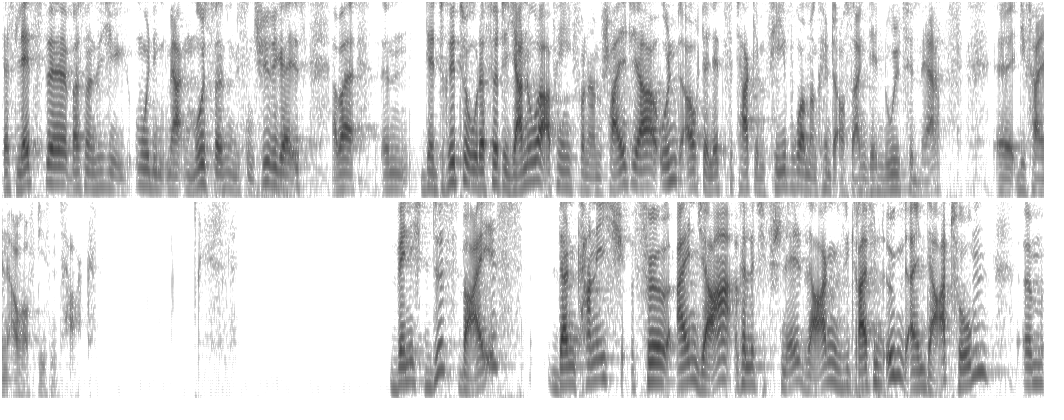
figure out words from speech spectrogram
das Letzte, was man sich unbedingt merken muss, weil es ein bisschen schwieriger ist, aber ähm, der 3. oder 4. Januar, abhängig von einem Schaltjahr, und auch der letzte Tag im Februar, man könnte auch sagen der 0. März, äh, die fallen auch auf diesen Tag. Wenn ich das weiß, dann kann ich für ein Jahr relativ schnell sagen, Sie greifen irgendein Datum ähm,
